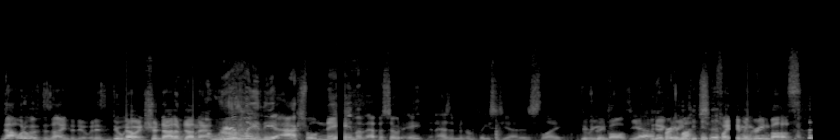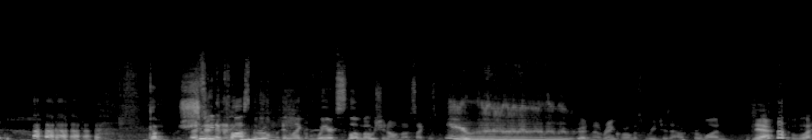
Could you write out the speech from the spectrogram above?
not what it was designed to do. It is doing. No, it should not have done that. Weirdly, the actual name of episode eight that hasn't been released yet is like Huge three- green balls? Yeah, Yeah, pretty green- much. Flaming green balls. Come shooting across the room in like weird slow motion almost like and the rancor almost reaches out for one Yeah. what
